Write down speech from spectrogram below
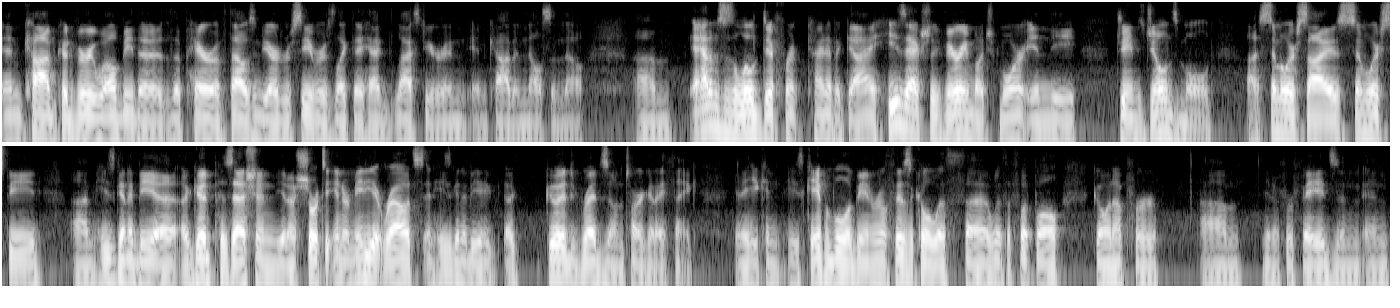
and Cobb could very well be the the pair of thousand yard receivers like they had last year in, in Cobb and Nelson though. Um, Adams is a little different kind of a guy. He's actually very much more in the James Jones mold. Uh, similar size, similar speed. Um, he's going to be a, a, good possession, you know, short to intermediate routes, and he's going to be a, a, good red zone target. I think. You know, he can. He's capable of being real physical with uh, with the football, going up for, um, you know, for fades and, and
